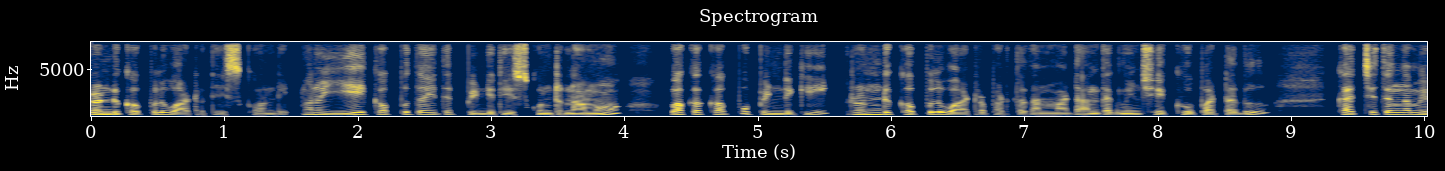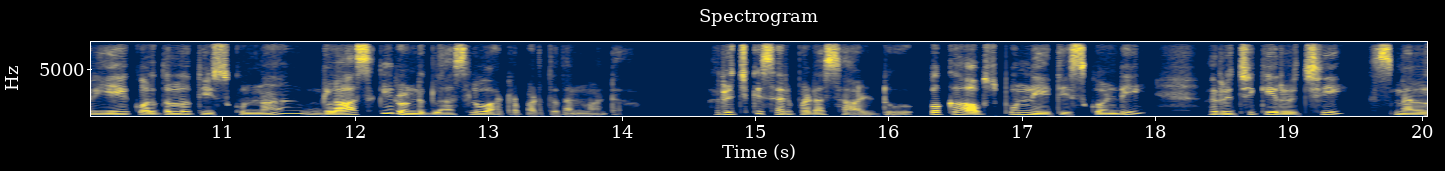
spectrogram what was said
2 కప్పులు వాటర్ తీసుకోండి. మనం ఏ కప్పుతో అయితే పిండి తీసుకుంటున్నామో, ఒక కప్పు పిండికి 2 కప్పులు వాటర్ పడతదనమాట. అంతకు మించి ఎక్కువ పట్టదు. ఖచ్చితంగా మీరు ఏ కొలతల్లో తీసుకున్నా గ్లాస్‌కి 2 గ్లాసులు వాటర్ పడతదనమాట. రుచికి సరిపడా సాల్టు, ఒక హాఫ్ స్పూన్ నెయ్యి తీసుకోండి. రుచికి రుచి, స్మెల్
